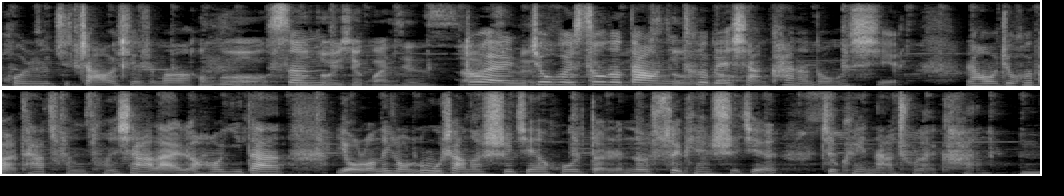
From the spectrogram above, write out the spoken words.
或者是去找一些什么通过搜森索一些关键词对你就会搜得到你特别想看的东西，然后我就会把它存存下来，然后一旦有了那种路上的时间或者等人的碎片时间，就可以拿出来看。I'm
